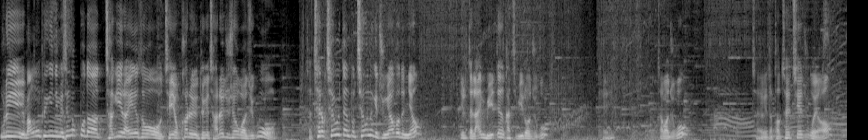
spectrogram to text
우리 망공팽이님이 생각보다 자기 라인에서 제 역할을 되게 잘해주셔가지고 자 체력 채울 때는 또 채우는 게 중요하거든요. 이럴 때 라인 밀 때는 같이 밀어주고. 오케이. 잡아주고. 자 여기다 더 설치해주고요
